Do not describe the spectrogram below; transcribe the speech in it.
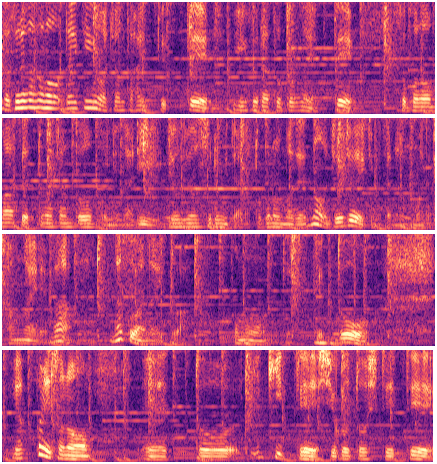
からそれがその大企業がちゃんと入ってってインフラ整えてそこのマーケットがちゃんとオープンになり上場するみたいなところまでの上場益みたいなところまで考えればなくはないとは思うんですけどやっぱりそのえーっと生きて仕事してて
